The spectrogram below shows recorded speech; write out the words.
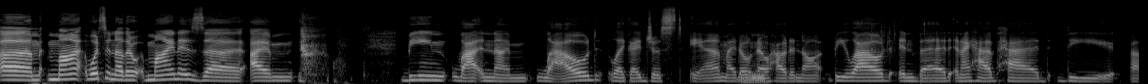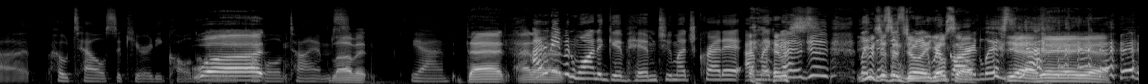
Um, my what's another? Mine is uh, I'm being Latin. I'm loud, like I just am. I don't Mm-hmm. know how to not be loud in bed, and I have had the uh, hotel security called on me a couple of times. Love it. Yeah. That I don't, I don't even want to give him too much credit. I'm like, It no, was- just, like this just is enjoying me yourself. regardless. Yeah, yeah, yeah, yeah.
